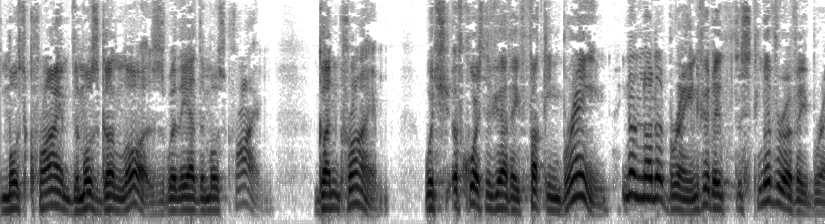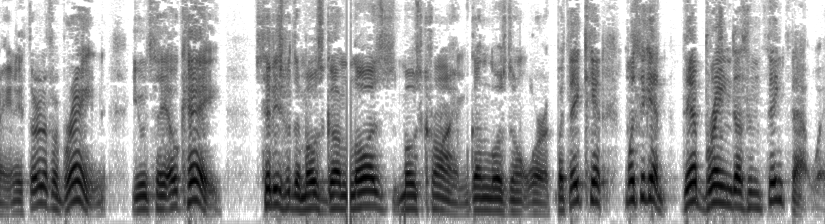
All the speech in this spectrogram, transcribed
most crime, the most gun laws, where they have the most crime, gun crime. Which, of course, if you have a fucking brain, know, not a brain, if you had a sliver of a brain, a third of a brain, you would say, okay, cities with the most gun laws, most crime. Gun laws don't work. But they can't, once again, their brain doesn't think that way.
